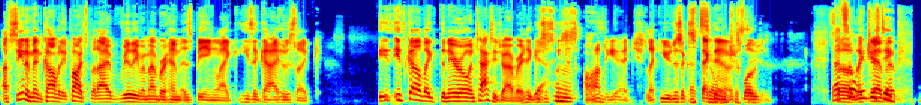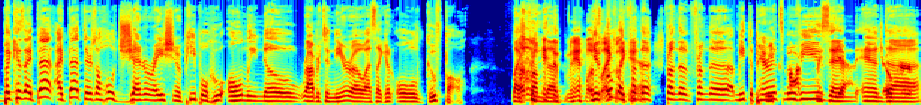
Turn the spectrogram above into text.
I've seen him in comedy parts, but I really remember him as being like he's a guy who's like it's kind of like De Niro and Taxi Driver. I think Yeah. he's just he's just on the edge. Like you're just That's so expecting an explosion. That's so like, yeah, interesting. because I bet, I bet there's a whole generation of people who only know Robert De Niro as like an old goofball, like from the man, you know, likely, like from yeah. the from the from the Meet the Parents the Parents, movies yeah. and and Joker. uh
